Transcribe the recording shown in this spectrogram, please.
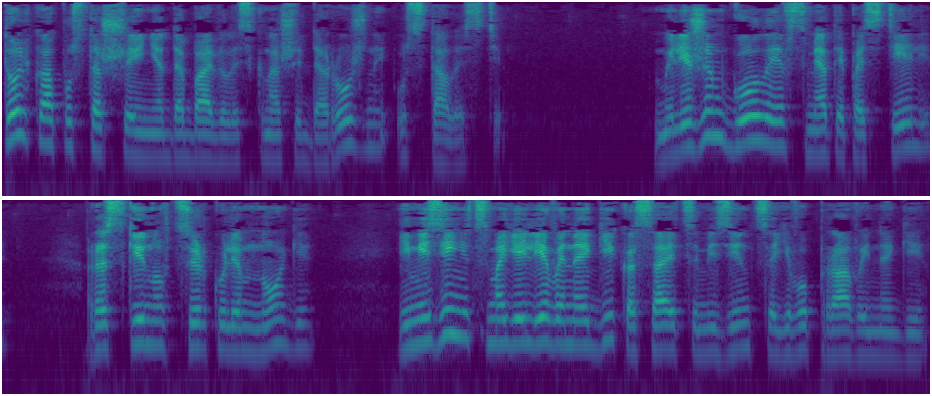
Только опустошение добавилось к нашей дорожной усталости. Мы лежим голые в смятой постели, раскинув циркулем ноги, и мизинец моей левой ноги касается мизинца его правой ноги.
